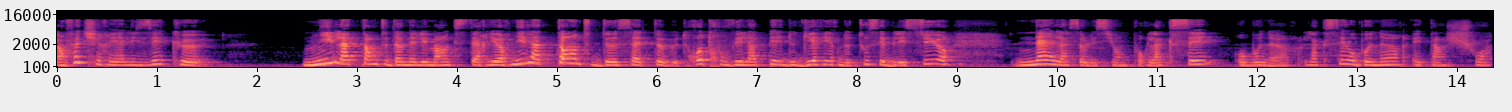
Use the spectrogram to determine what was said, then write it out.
Et en fait j'ai réalisé que ni l'attente d'un élément extérieur, ni l'attente de de retrouver la paix, de guérir de toutes ces blessures, n'est la solution pour l'accès au bonheur. L'accès au bonheur est un choix.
